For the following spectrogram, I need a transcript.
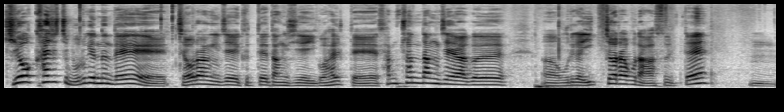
기억하실지 모르겠는데 저랑 이제 그때 당시에 이거 할 때 삼천당 제약을 어, 우리가 익절하고 나갔을 때 음,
